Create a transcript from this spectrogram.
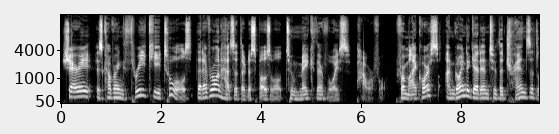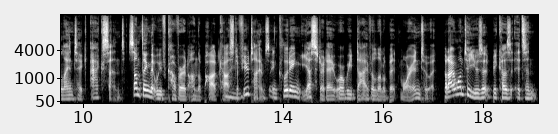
Sherry is covering three key tools that everyone has at their disposal to make their voice powerful. For my course, I'm going to get into the transatlantic accent, something that we've covered on the podcast mm. a few times, including yesterday, where we dive a little bit more into it. But I want to use it because it's an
